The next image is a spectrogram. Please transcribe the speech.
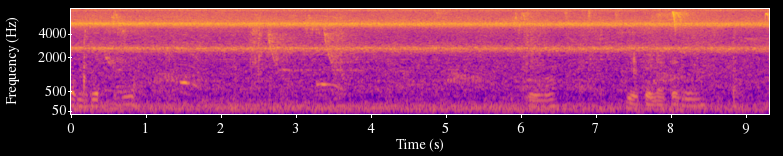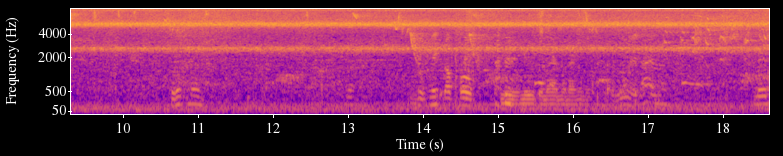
Dùng tiền nhiều là từ thì lúc đây lúc này đọc hồ nhiều nhiều tuổi này mà này nên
